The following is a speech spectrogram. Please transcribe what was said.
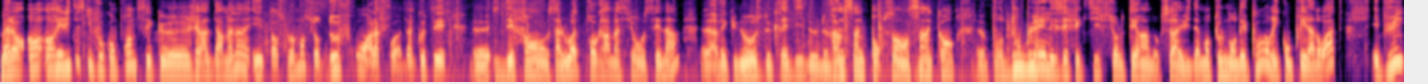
Ben alors, en, réalité, ce qu'il faut comprendre, c'est que Gérald Darmanin est en ce moment sur deux fronts à la fois. D'un côté, euh, il défend sa loi de programmation au Sénat, euh, avec une hausse de crédit de, de 25% en 5 ans euh, pour doubler les effectifs sur le terrain. Donc ça, évidemment, tout le monde est pour, y compris la droite. Et puis,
